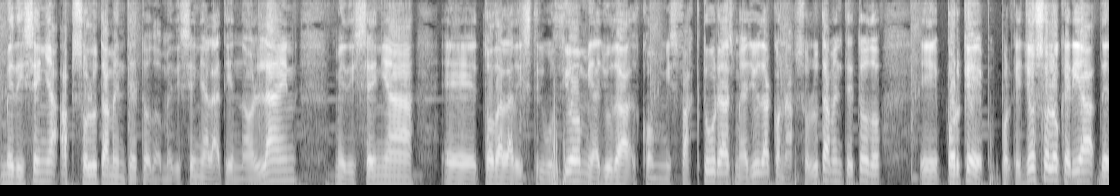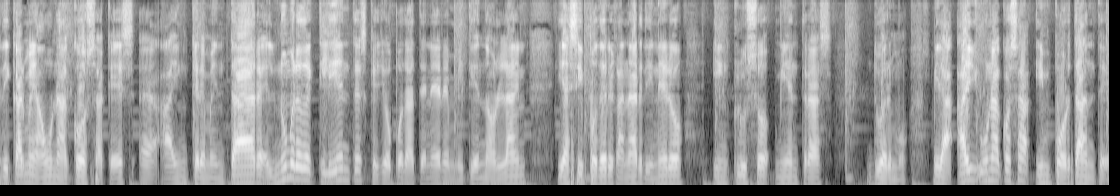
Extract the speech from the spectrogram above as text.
me diseña absolutamente todo. Me diseña la tienda online, me diseña eh, toda la distribución, me ayuda con mis facturas, me ayuda con absolutamente todo. Eh, ¿Por qué? Porque yo solo quería dedicarme a una cosa, que es eh, a incrementar el número de clientes que yo pueda tener en mi tienda online y así poder ganar dinero incluso mientras duermo. Mira, hay una cosa importante.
